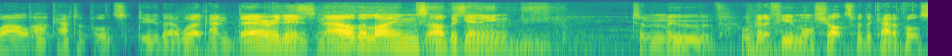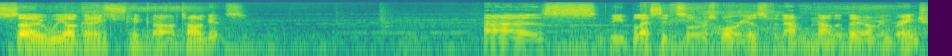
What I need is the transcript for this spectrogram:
While our catapults do their work. And there it is. Now the lines are beginning to move. We'll get a few more shots with the catapults. So we are going to pick our targets as the Blessed Saurus Warriors for now, now that they are in range.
